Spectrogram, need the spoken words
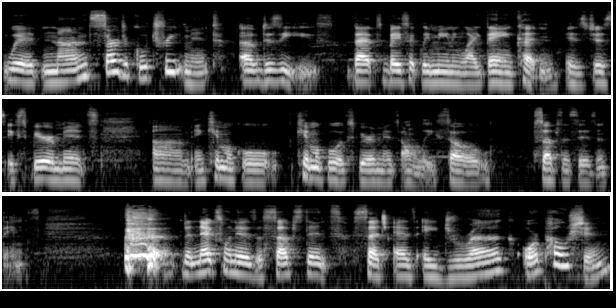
with non-surgical treatment of disease. That's basically meaning like they ain't cutting. It's just experiments um, and chemical chemical experiments only. So substances and things. the next one is a substance such as a drug or potion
